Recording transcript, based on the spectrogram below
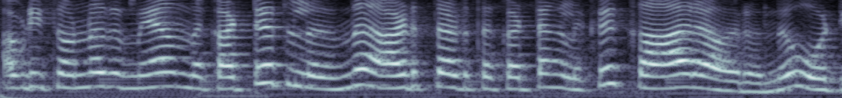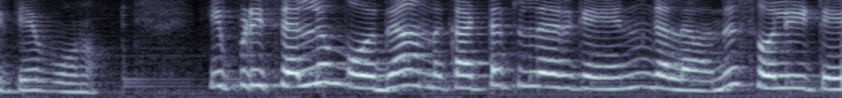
அப்படி சொன்னதுமே அந்த கட்டத்துல இருந்து அடுத்தடுத்த கட்டங்களுக்கு காரை அவர் வந்து ஓட்டிகிட்டே போகணும். இப்படி செல்லும்போது அந்த கட்டத்தில் இருக்க எண்களை வந்து சொல்லிகிட்டே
